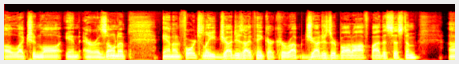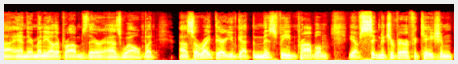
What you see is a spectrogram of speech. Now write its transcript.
election law in Arizona. And unfortunately, judges, I think, are corrupt. Judges are bought off by the system. Uh, and there are many other problems there as well. But uh, so right there, you've got the misfeed problem. You have signature verification.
